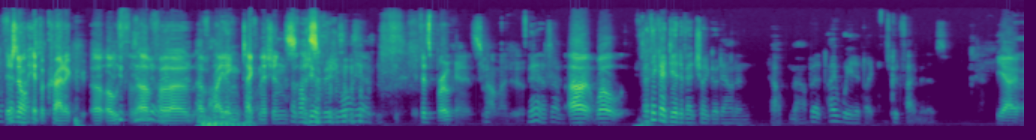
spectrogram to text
More There's fun no Hippocratic uh, oath of, no, uh, of of lighting of- technicians. of It's- audiovisual, yeah. if it's broken, it's not my job. Yeah, it's, um, Uh, well, I think I did eventually go down and help them out, but I waited like a good five minutes. yeah.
